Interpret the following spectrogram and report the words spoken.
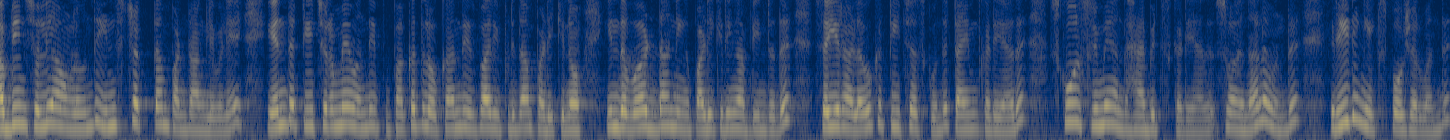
அப்படின்னு சொல்லி அவங்கள வந்து இன்ஸ்ட்ரக்ட் தான் பண்ணுறாங்களே வெளியே எந்த டீச்சருமே வந்து இப்போ பக்கத்தில் உட்காந்து இது மாதிரி இப்படி தான் படிக்கணும் இந்த வேர்ட் தான் நீங்கள் படிக்கிறீங்க அப்படின்றது செய்கிற அளவுக்கு டீச்சர்ஸ்க்கு வந்து டைம் கிடையாது ஸ்கூல்ஸ்லையுமே அந்த ஹேபிட்ஸ் கிடையாது. ஸோ அதனால் வந்து ரீடிங் எக்ஸ்போஷர் வந்து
